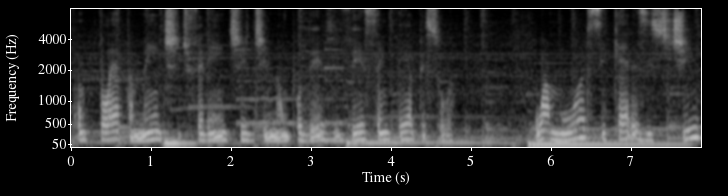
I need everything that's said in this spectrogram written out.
completamente diferente de não poder viver sem ter a pessoa. O amor, se quer existir,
